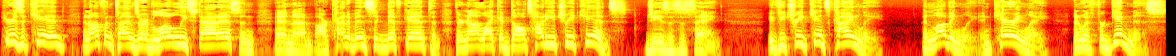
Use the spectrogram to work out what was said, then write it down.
Here's a kid, and oftentimes are of lowly status and, and uh, are kind of insignificant, and they're not like adults. How do you treat kids? Jesus is saying. If you treat kids kindly and lovingly and caringly and with forgiveness,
